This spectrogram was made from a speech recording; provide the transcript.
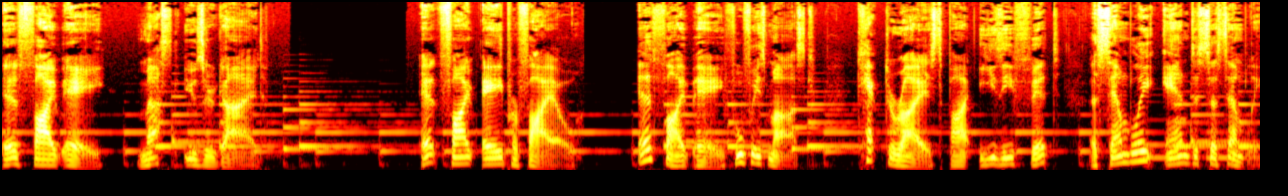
F5A Mask User Guide F5A Profile F5A full face mask, characterized by easy fit, assembly, and disassembly,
